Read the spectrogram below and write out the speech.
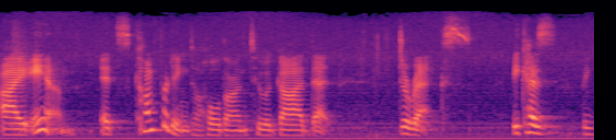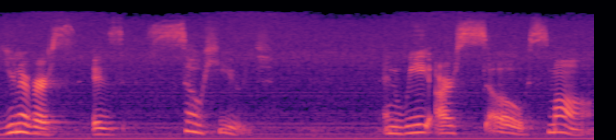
I am. It's comforting to hold on to a God that directs because the universe is so huge and we are so small.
